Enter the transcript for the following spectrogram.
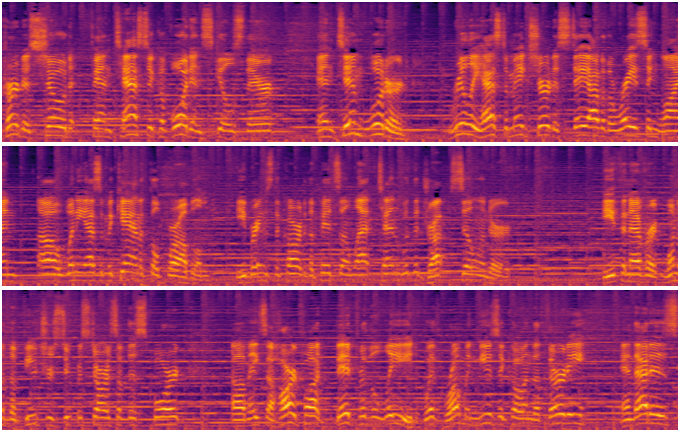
Curtis showed fantastic avoidance skills there, and Tim Woodard really has to make sure to stay out of the racing line uh, when he has a mechanical problem. He brings the car to the pits on lap 10 with a dropped cylinder. Ethan Everett, one of the future superstars of this sport, uh, makes a hard-fought bid for the lead with Roman Musico in the 30, and that is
